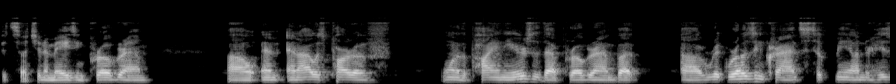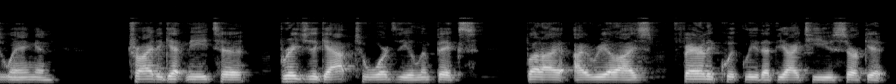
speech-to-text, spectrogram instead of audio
it's such an amazing program, uh, and and I was part of one of the pioneers of that program. But uh, Rick Rosenkrantz took me under his wing and tried to get me to bridge the gap towards the Olympics. But I, I realized fairly quickly that the ITU circuit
